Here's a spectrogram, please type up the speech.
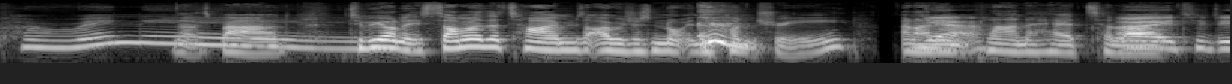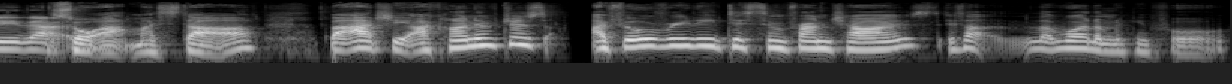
Perennial. That's bad. To be honest, some of the times I was just not in the country and I Yeah. didn't plan ahead to oh, like to do that. sort out my stuff. But actually, I kind of just I feel really disenfranchised. Is that the word I'm looking for?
